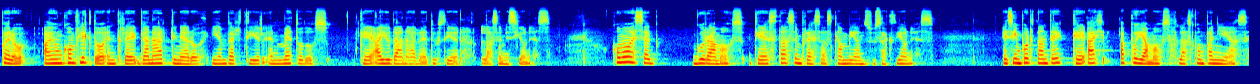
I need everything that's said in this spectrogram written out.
Pero hay un conflicto entre ganar dinero y invertir en métodos que ayudan a reducir las emisiones. ¿Cómo aseguramos que estas empresas cambian sus acciones? Es importante que apoyamos las compañías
